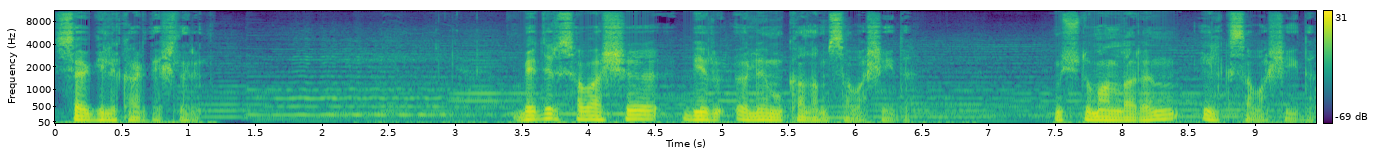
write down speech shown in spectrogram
Sevgili kardeşlerim, Bedir Savaşı bir ölüm kalım savaşıydı. Müslümanların ilk savaşıydı.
